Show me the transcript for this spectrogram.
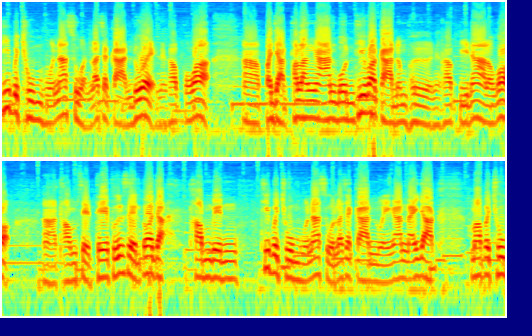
ที่ประชุมหัวหน้าส่วนราชการด้วยนะครับ เพราะว่าประหยัดพลังงานบนที่ว่าการอำเภอนะครับ ปีหน้าเราก็อ่าทำเสร็จเทพื้นเสร็จก็จะทำเป็นที่ประชุมหัวหน้าส่วนราชการหน่วยงานไหนอยากมาประชุม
